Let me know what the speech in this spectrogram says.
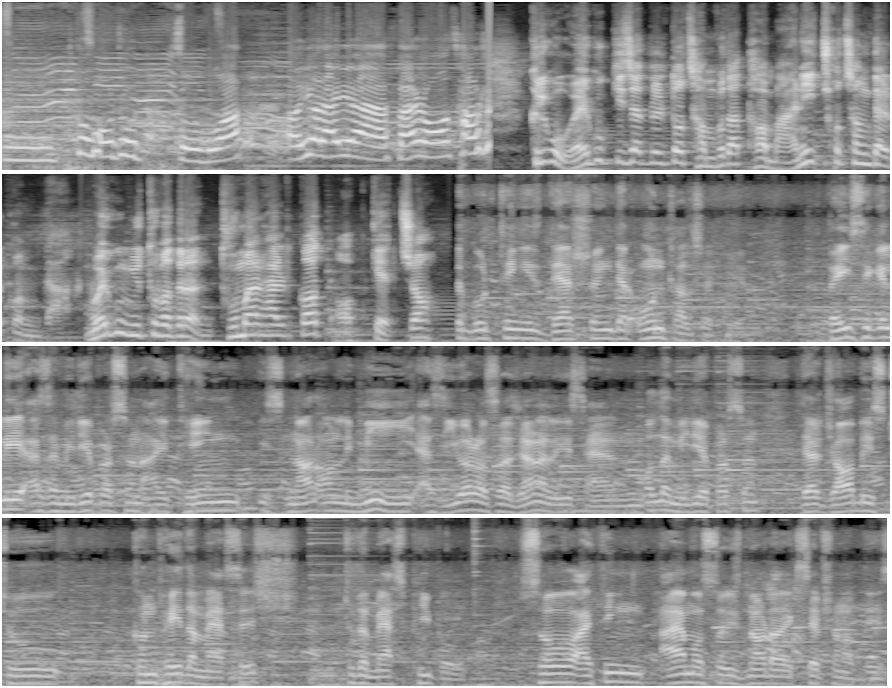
嗯，共同祝祖国呃越来越繁荣昌盛。 그리고 외국 기자들도 전보다 더 많이 초청될 겁니다. 외국 유튜버들은 두말할 것 없겠죠. The good thing is they are showing their own culture here. Basically, as a media person, I think it's not only me, as you are also a journalist and all the media person, their job is to convey the message to the mass people. So I think I am also is not an exception of this.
